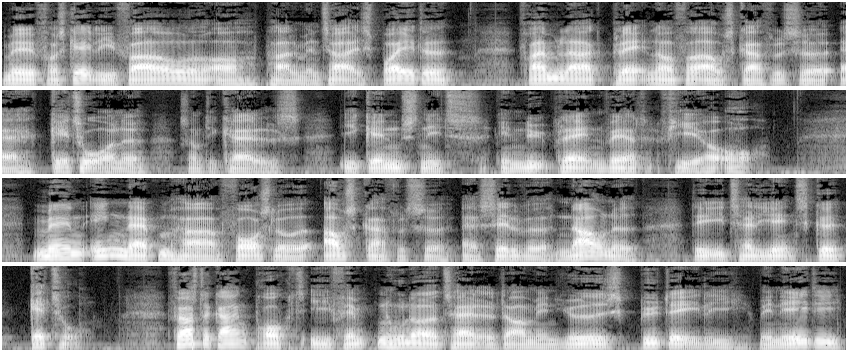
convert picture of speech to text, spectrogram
med forskellige farve og parlamentarisk bredde fremlagt planer for afskaffelse af ghettoerne, som de kaldes, i gennemsnit en ny plan hvert fjerde år. Men ingen af dem har foreslået afskaffelse af selve navnet, det italienske ghetto. Første gang brugt i 1500-tallet om en jødisk bydel i Venedig,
